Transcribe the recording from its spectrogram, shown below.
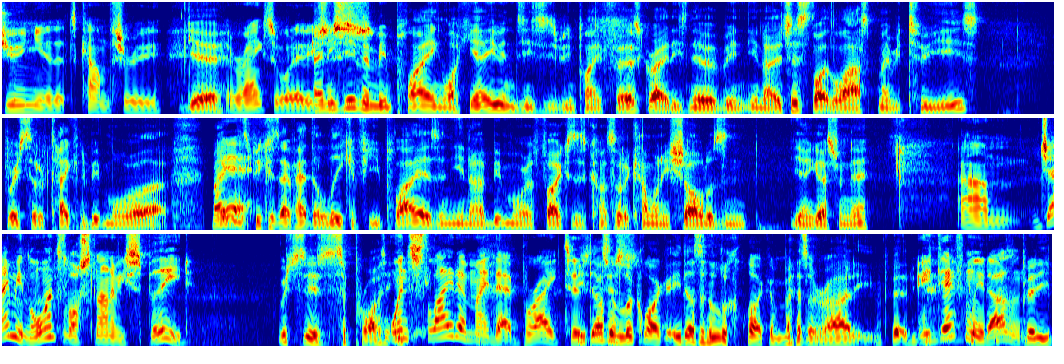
junior that's come through yeah. the ranks or whatever. and he's even been playing like you know, even since he's been playing first grade, he's never been. You know, it's just like the last maybe two years where he's sort of taken a bit more. Uh, maybe Yeah. it's because they've had to leak a few players, and you know, a bit more of the focus has kind of sort of come on his shoulders, and you know, he goes from there. Um, Jamie Lyon's lost none of his speed. which is surprising. When Slater made that break to he doesn't just- look like he doesn't look like a Maserati, but he definitely doesn't. but he,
